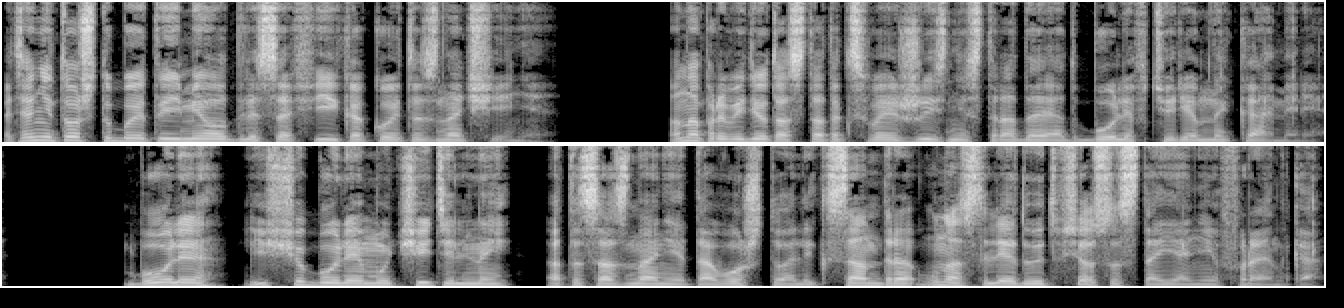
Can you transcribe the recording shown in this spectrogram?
Хотя не то, чтобы это имело для Софии какое-то значение. Она проведет остаток своей жизни, страдая от боли в тюремной камере. Боли, еще более мучительной от осознания того, что Александра унаследует все состояние Фрэнка.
